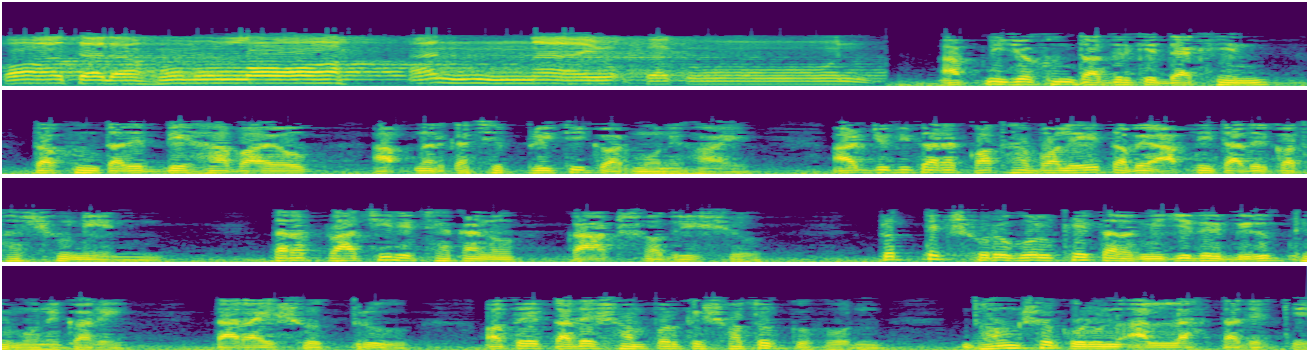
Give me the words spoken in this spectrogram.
قاتلهم الله أنا يؤفكون আপনি যখন তাদেরকে দেখেন তখন তাদের দেহাবায়ব আপনার কাছে প্রীতিকর মনে হয় আর যদি তারা কথা বলে তবে আপনি তাদের কথা শুনেন তারা প্রাচীরে ঠেকানো কাঠ সদৃশ্য প্রত্যেক সরগোলকে তারা নিজেদের বিরুদ্ধে মনে করে তারাই শত্রু অতএব তাদের সম্পর্কে সতর্ক হন ধ্বংস করুন আল্লাহ তাদেরকে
